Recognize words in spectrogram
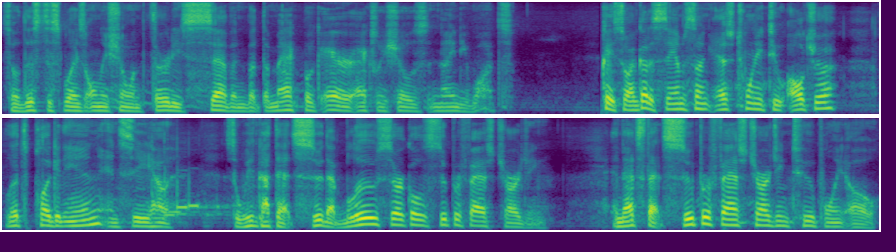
So this display is only showing 37, but the MacBook Air actually shows 90 watts. Okay, so I've got a Samsung S22 Ultra. Let's plug it in and see how so we've got that, that blue circle super fast charging. And that's that super fast charging 2.0.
